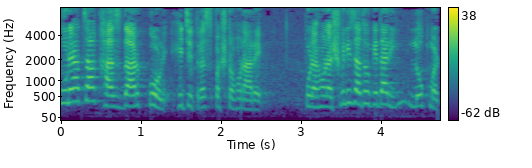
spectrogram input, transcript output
पुण्याचा खासदार कोण हे चित्र स्पष्ट होणार आहे. पुण्याहून अश्विनी जाधव केदारी लोकमत.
